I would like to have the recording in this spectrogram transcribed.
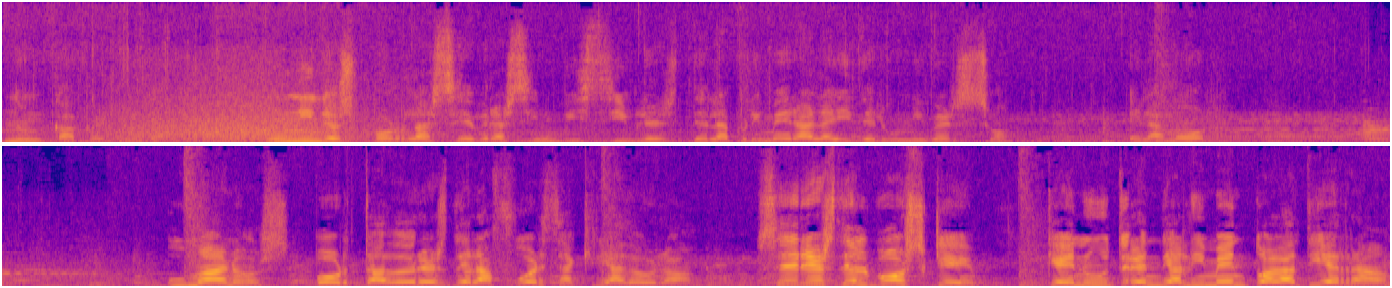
nunca perdida, unidos por las hebras invisibles de la primera ley del universo, el amor. Humanos, portadores de la fuerza creadora, seres del bosque, que nutren de alimento a la tierra,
